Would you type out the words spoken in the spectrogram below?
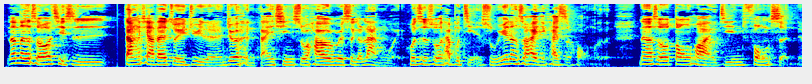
那那个时候其实当下在追剧的人就会很担心，说他会不会是个烂尾，或者说他不结束，因为那个时候他已经开始红了，那个时候动画已经封神了，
